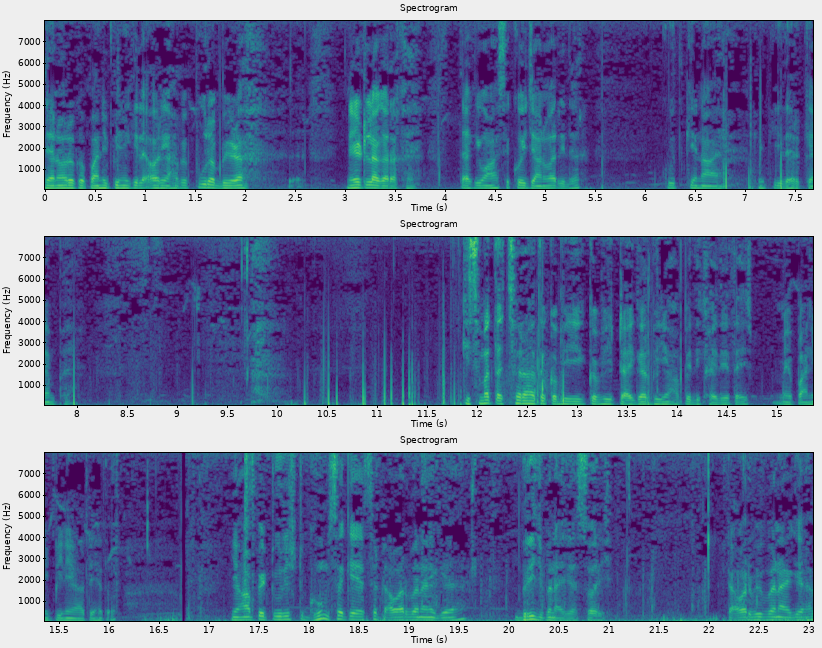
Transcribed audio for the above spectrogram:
जानवरों को पानी पीने के लिए और यहाँ पे पूरा बेड़ा, नेट लगा रखा है, ताकि वहाँ से कोई जानवर इधर कूद के ना आए, क्योंकि इधर कैंप है। किस्मत अच्छा रहा तो कभी कभी टाइगर भी यहाँ पे दिखाई देता है, इसमें पानी पीने आते हैं तो। यहाँ पे टूरिस्ट घूम सके ऐसे टावर बनाया गया है ब्रिज बनाया गया सॉरी टावर भी बनाया गया है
